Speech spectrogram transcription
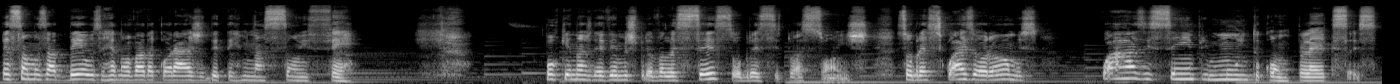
Peçamos a Deus renovada coragem, determinação e fé porque nós devemos prevalecer sobre as situações sobre as quais oramos, quase sempre muito complexas.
